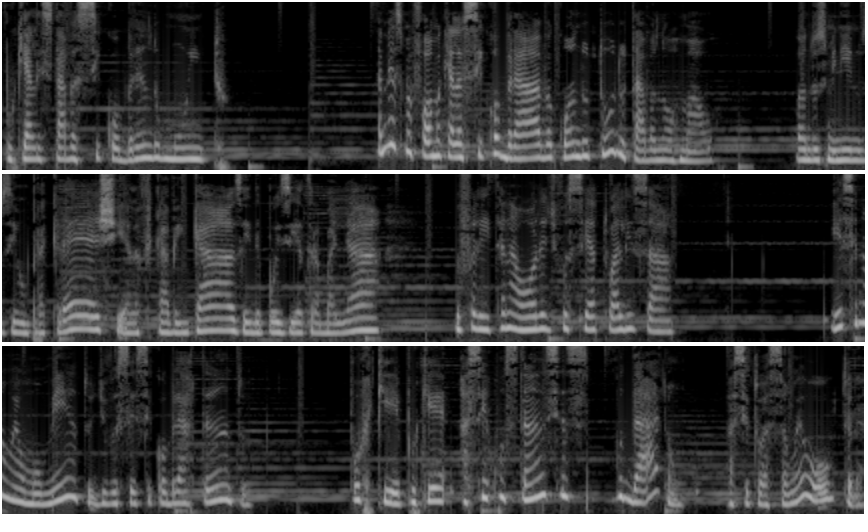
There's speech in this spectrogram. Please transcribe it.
porque ela estava se cobrando muito. Da mesma forma que ela se cobrava quando tudo estava normal. Quando os meninos iam para a creche, ela ficava em casa e depois ia trabalhar. Eu falei: está na hora de você atualizar. Esse não é o momento de você se cobrar tanto. Por quê? Porque as circunstâncias mudaram, a situação é outra,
